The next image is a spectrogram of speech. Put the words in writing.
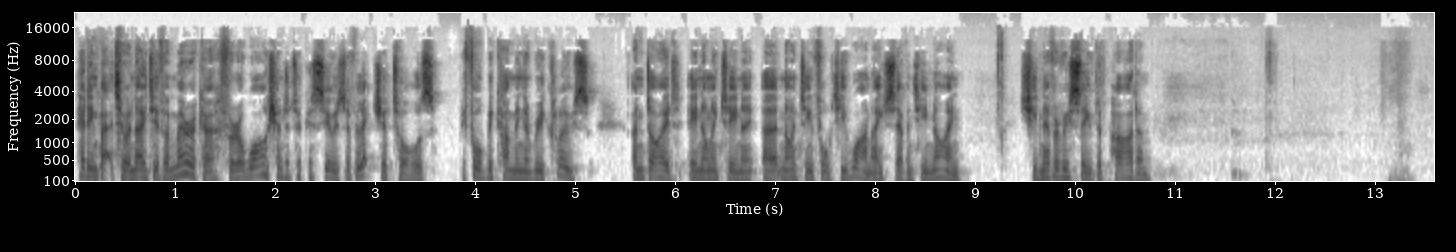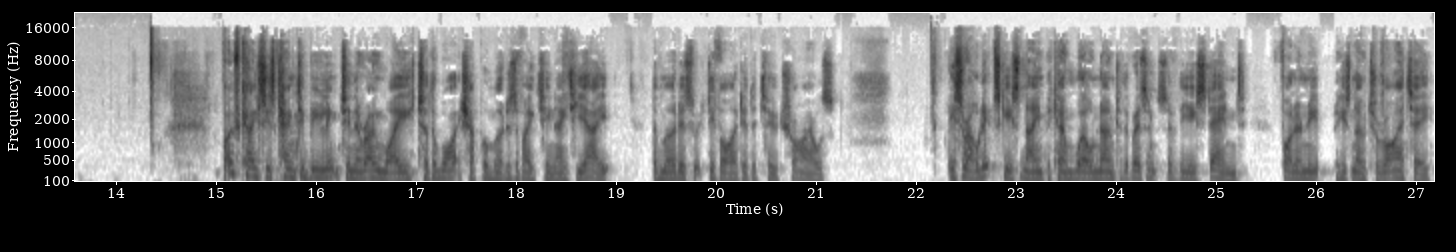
Heading back to a native America, for a while she undertook a series of lecture tours before becoming a recluse and died in 19, uh, 1941, aged 79. She never received a pardon. Both cases came to be linked in their own way to the Whitechapel murders of 1888, the murders which divided the two trials. Israel Lipski's name became well known to the residents of the East End following his notoriety.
